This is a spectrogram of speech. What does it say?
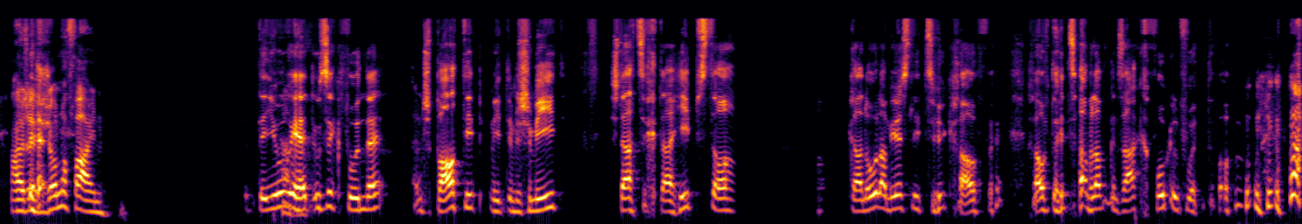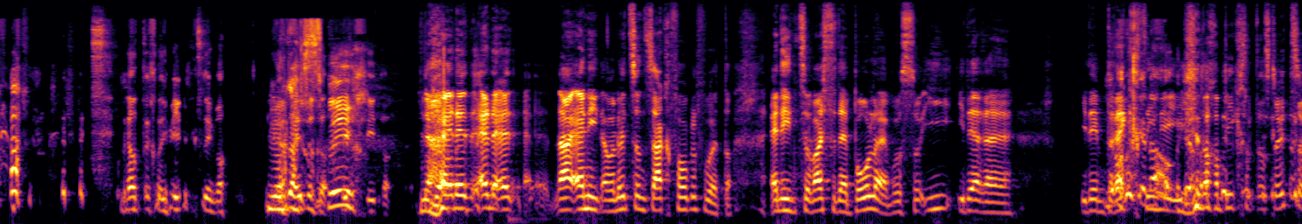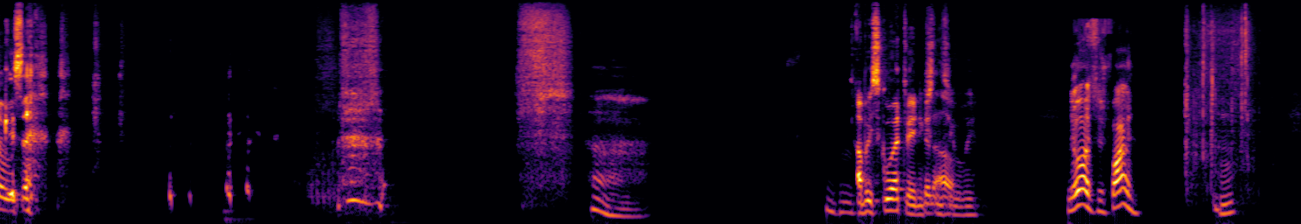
Also ist schon noch fein. Der Juri Aha. hat herausgefunden, ein Spartipp mit dem Schmied, statt sich da Hipster Granola Müsli Zeug kaufen, kauft er jetzt einmal einfach einen Sack Vogelfutter. Lernt ein bisschen Milch drüber. Nur das ist das so. gleich. Nein, nicht, äh, äh, nein, er nicht, aber nicht so ein Sack Vogelfutter. Er nimmt so, weißt du, von der Bolle, wo so in, in, der, in dem Ja, Dreck genau, drin ist, ja. nachher pickelt das nicht so raus. Ah. Aber ist gut wenigstens, Genau. Juri. Ja, es ist fein. Mhm.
